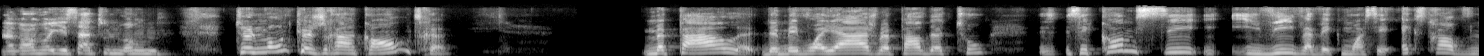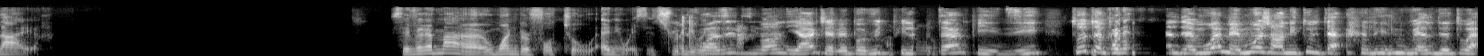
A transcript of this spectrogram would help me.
Elle va envoyer ça à tout le monde. tout le monde que je rencontre me parle de mes voyages, me parle de tout. C'est comme s'ils ils vivent avec moi. C'est extraordinaire. C'est vraiment un wonderful tool. Anyways, it's J'ai really, really croisé du monde hier que j'avais pas vu depuis longtemps, puis il dit Toi, tu n'as pas des nouvelles de moi, mais moi, j'en ai tout le temps des nouvelles de toi.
